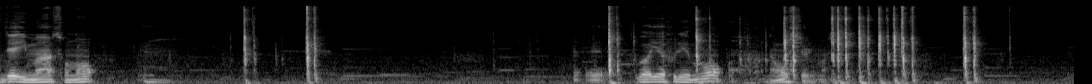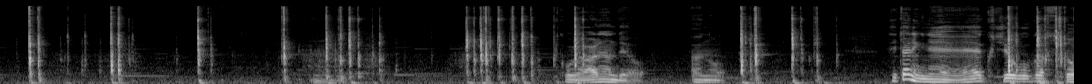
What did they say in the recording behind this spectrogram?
ー、で、今、その、えーワイヤーフレームを直しております。これあれなんだよ。あの、下手にね、口を動かすと、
